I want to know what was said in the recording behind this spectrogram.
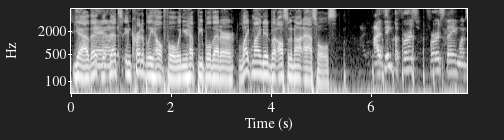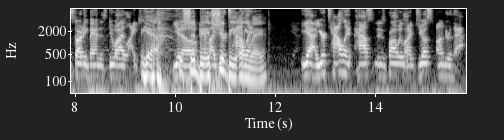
Yeah, that, And- that's incredibly helpful when you have people that are like-minded but also not assholes. I think the first first thing when starting band is do I like you? Yeah, You it should be. and, It should be talent- anyway. yeah, your talent has is probably like just under that.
